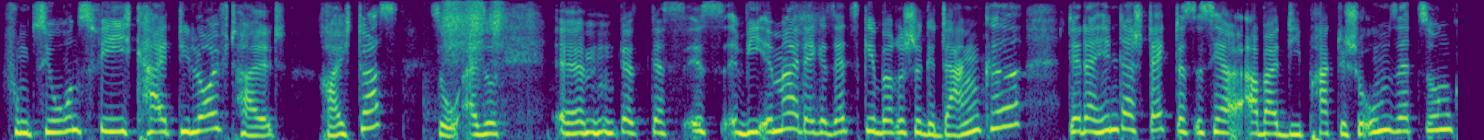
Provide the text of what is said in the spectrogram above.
Funktionsfähigkeit? Die läuft halt. Reicht das? So, also ähm, das, das ist wie immer der gesetzgeberische Gedanke, der dahinter steckt. Das ist ja aber die praktische Umsetzung.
